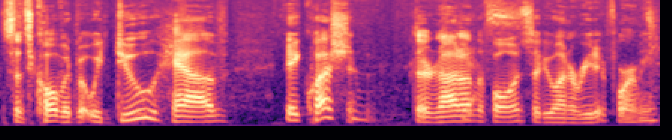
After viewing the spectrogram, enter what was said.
since COVID. But we do have a question. They're not on the phone, so do you want to read it for me?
